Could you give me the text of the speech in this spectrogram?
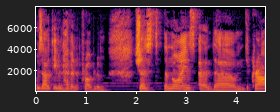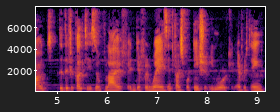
without even having a problem. Just the noise and um, the crowd, the difficulties of life in different ways, in transportation, in work, in everything,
